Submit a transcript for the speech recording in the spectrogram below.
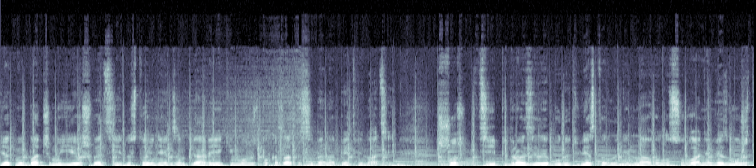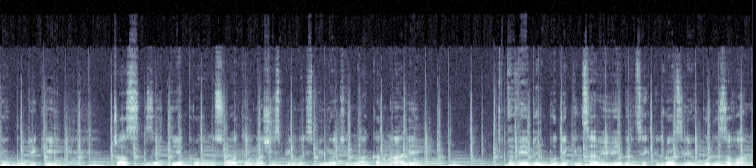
Як ми бачимо, є в Швеції достойні екземпляри, які можуть показати себе на битві націй. Що ж, ці підрозділи будуть виставлені на голосування. Ви зможете в будь-який час зайти проголосувати в нашій спільноті на каналі. Вибір буде кінцевий вибір цих підрозділів буде за вами.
